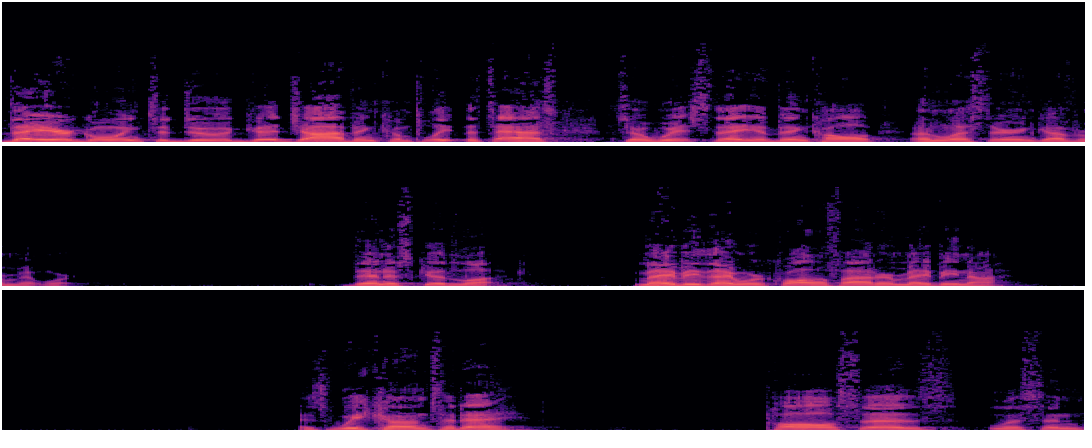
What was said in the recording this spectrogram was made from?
They are going to do a good job and complete the task to which they have been called, unless they're in government work. Then it's good luck. Maybe they were qualified or maybe not. As we come today, Paul says, Listen,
